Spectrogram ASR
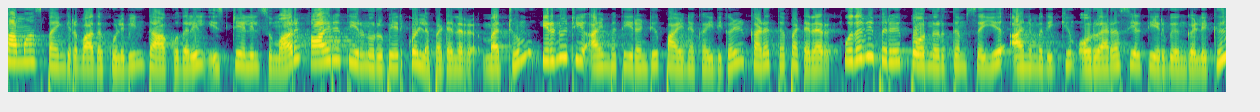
கமாஸ் பயங்கரவாத குழுவின் தாக்குதலில் இஸ்ரேலில் சுமார் ஆயிரத்தி இருநூறு பேர் கொல்லப்பட்டனர் மற்றும் இருநூற்றி ஐம்பத்தி இரண்டு பயண கைதிகள் கடத்தப்பட்டனர். உதவி பெற போர் நிறுத்தம் செய்ய அனுமதிக்கும் ஒரு அரசியல் தீர்வு எங்களுக்கு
